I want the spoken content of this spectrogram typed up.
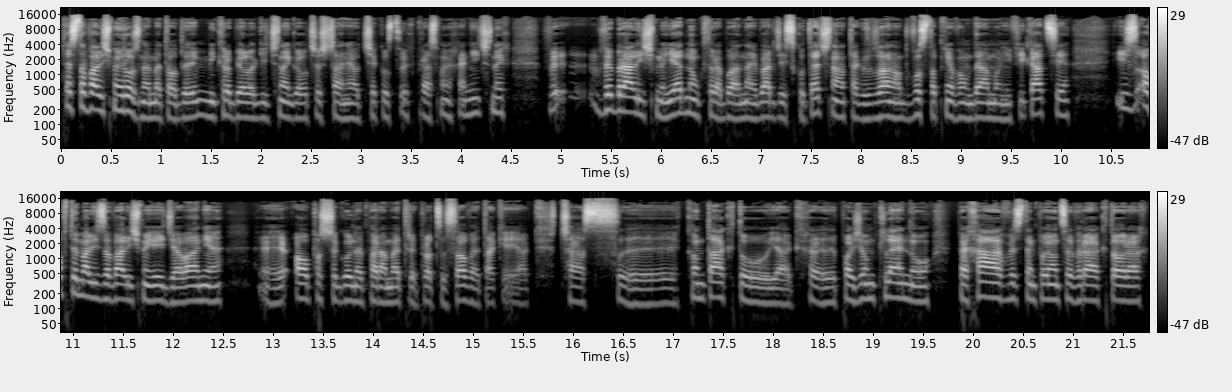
Testowaliśmy różne metody mikrobiologicznego oczyszczania odcieków z tych pras mechanicznych. Wy, wybraliśmy jedną, która była najbardziej skuteczna, tak zwaną dwustopniową deamonifikację i zoptymalizowaliśmy jej działanie e, o poszczególne parametry procesowe, takie jak czas e, kontaktu, jak e, poziom tlenu, pH występujące w reaktorach,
